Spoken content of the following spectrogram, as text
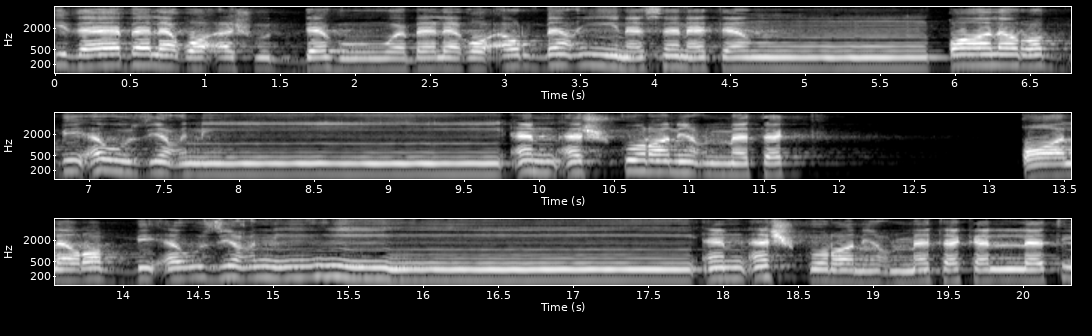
إِذَا بَلَغَ أَشُدَّهُ وَبَلَغَ أَرْبَعِينَ سَنَةً قَالَ رَبِّ أَوْزِعْنِي أَنْ أَشْكُرَ نِعْمَتَكَ. الَّتِي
